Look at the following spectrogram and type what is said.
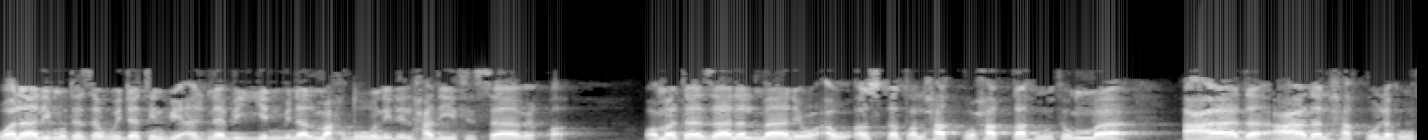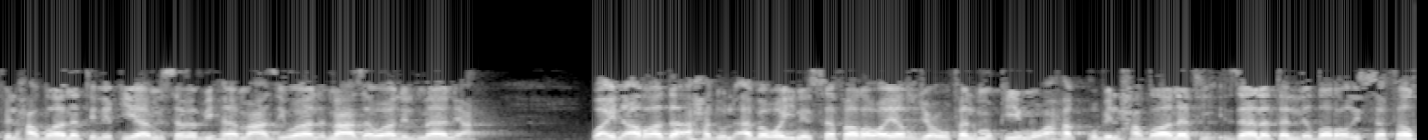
ولا لمتزوجة بأجنبي من المحضون للحديث السابق. ومتى زال المانع أو أسقط الحق حقه ثم عاد عاد الحق له في الحضانة لقيام سببها مع زوال, مع زوال المانع. وإن أراد أحد الأبوين السفر ويرجع فالمقيم أحق بالحضانة إزالة لضرر السفر.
